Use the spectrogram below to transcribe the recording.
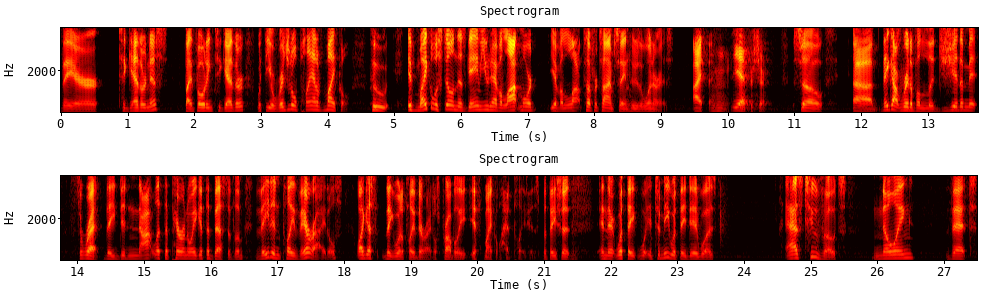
their togetherness by voting together with the original plan of Michael. Who, if Michael was still in this game, you'd have a lot more. You have a lot tougher time saying who the winner is. I think. Hmm, Yeah, for sure. So uh, they got rid of a legitimate threat. They did not let the paranoia get the best of them. They didn't play their idols. Well, I guess they would have played their idols probably if Michael had played his. But they said, hmm. and they what they to me what they did was, as two votes, knowing that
